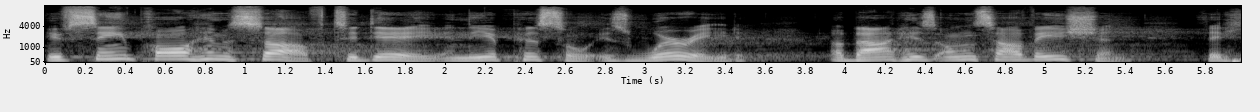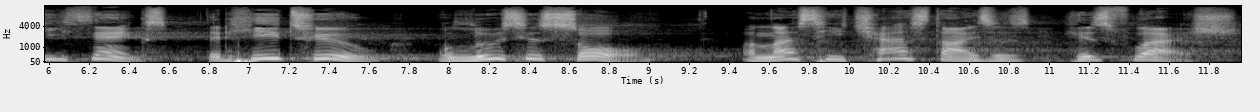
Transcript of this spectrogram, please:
If St. Paul himself today in the epistle is worried about his own salvation, that he thinks that he too will lose his soul unless he chastises his flesh,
